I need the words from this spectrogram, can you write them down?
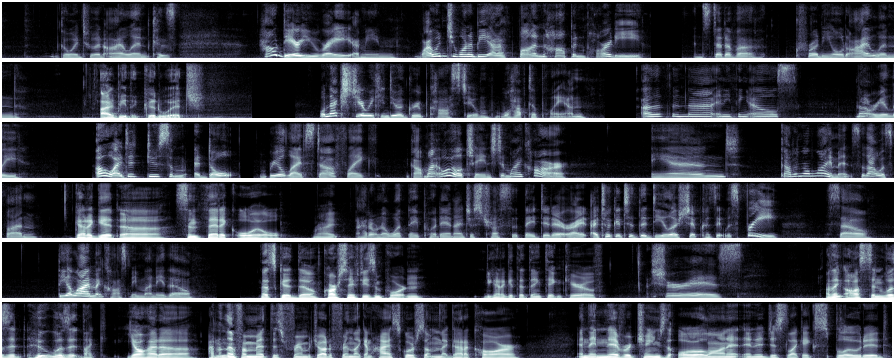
going to an island because how dare you, right? I mean, why wouldn't you want to be at a fun hopping party instead of a cruddy old island? I'd be the good witch. Well, next year we can do a group costume. We'll have to plan. Other than that, anything else? Not really. Oh, I did do some adult real life stuff, like got my oil changed in my car and got an alignment, so that was fun. Gotta get uh synthetic oil, right? I don't know what they put in. I just trust that they did it right. I took it to the dealership because it was free. So the alignment cost me money, though. That's good though. Car safety is important. You gotta get that thing taken care of. Sure is. I think Austin was it. Who was it? Like y'all had a. I don't know if I met this friend, but y'all had a friend like in high school or something that got a car, and they never changed the oil on it, and it just like exploded.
